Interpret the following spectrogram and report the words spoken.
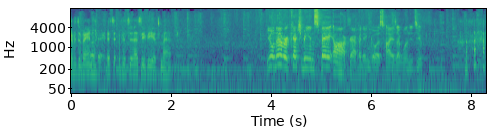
If it's a van, Okay. it's if it's an SUV, it's Matt. You'll never catch me in space. Aw, crap! I didn't go as high as I wanted to.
